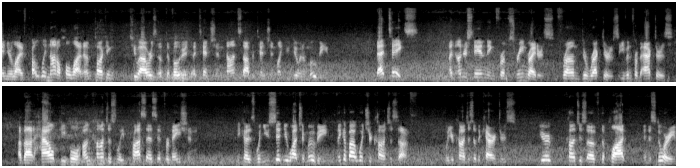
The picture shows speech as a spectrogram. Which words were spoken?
in your life? Probably not a whole lot. I'm talking two hours of devoted attention, nonstop attention, like you do in a movie. That takes an understanding from screenwriters, from directors, even from actors, about how people unconsciously process information because when you sit and you watch a movie, think about what you're conscious of. Well, you're conscious of the characters, you're conscious of the plot and the story,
